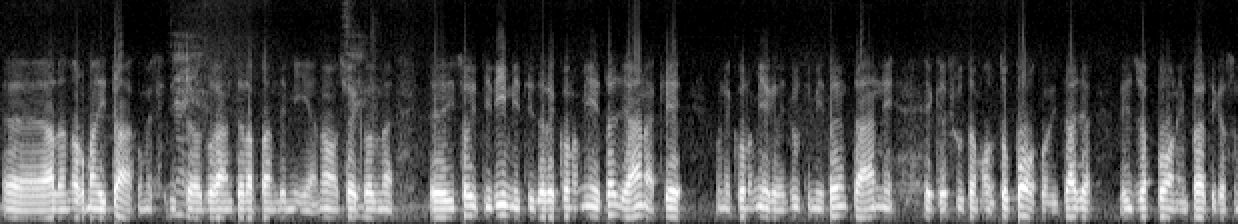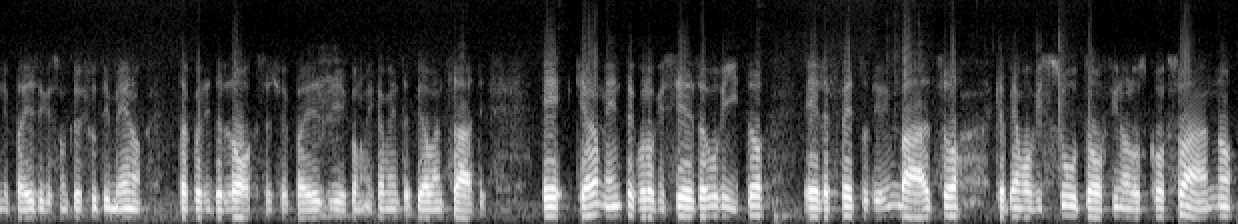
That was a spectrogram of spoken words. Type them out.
eh, alla normalità come si diceva eh. durante la pandemia, no? cioè sì. con eh, i soliti limiti dell'economia italiana che un'economia che negli ultimi 30 anni è cresciuta molto poco, l'Italia e il Giappone in pratica sono i paesi che sono cresciuti meno tra quelli dell'Ox, cioè i paesi mm. economicamente più avanzati e chiaramente quello che si è esaurito è l'effetto di rimbalzo che abbiamo vissuto fino allo scorso anno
